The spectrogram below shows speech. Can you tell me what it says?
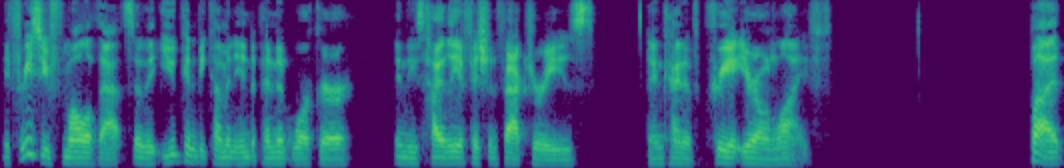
It frees you from all of that so that you can become an independent worker in these highly efficient factories and kind of create your own life. But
